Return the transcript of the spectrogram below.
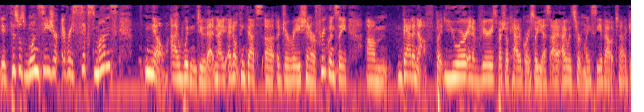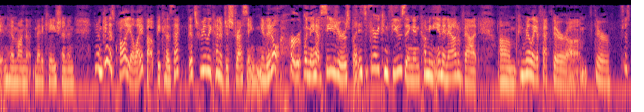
if this was one seizure every six months, no, I wouldn't do that. And I, I don't think that's a, a duration or frequency um, bad enough. But you're in a very special category. So yes, I, I would certainly see about uh, getting him on the medication and you know get his quality of life up because that that's really kind of distressing. You know, they don't hurt when they have seizures, but it's very confusing and coming in and out of that um, can really affect their um, their just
